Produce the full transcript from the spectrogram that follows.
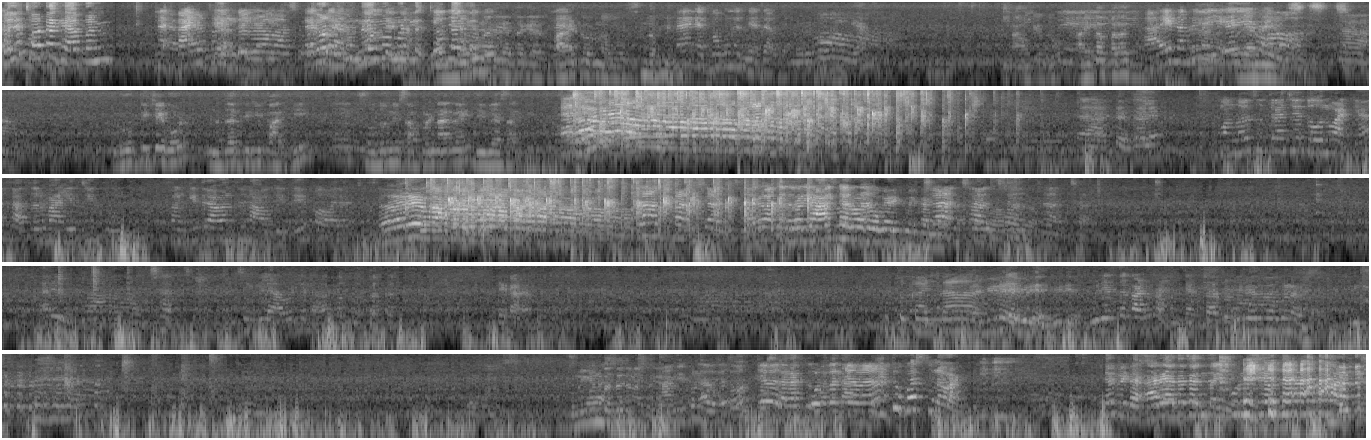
भले छोटा घ्या पण ऐका परत. हा. रूप तिचे गोड नजर तिची पारखी. शोधून सापडणार नाही दिव्यासारखी. मंगळसूत्राच्या दोन वाट्या सासर माहेरची खून संकेतरावांचं नाव घेते पवारांची. अरे वा. छान छान छान अरे वा, आता दोघे डान्स एकमेकांना- करा दोघं एकमेकांना. छान छान छान छान छान अरे वा छान छान शिंगीला आवडलं? ते काढा. आम्ही पण बसतो. तू बस तुला वाटतं चल बेटा अरे आता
